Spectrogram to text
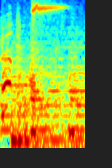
はっ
